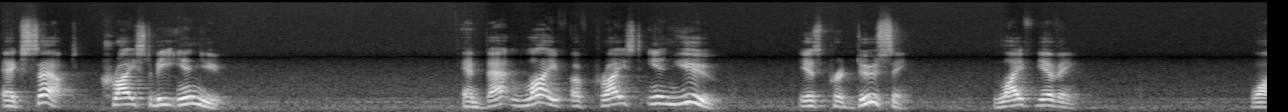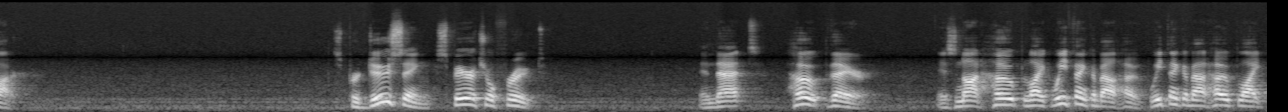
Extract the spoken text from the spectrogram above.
except Christ be in you. And that life of Christ in you is producing life giving water. It's producing spiritual fruit. And that hope there is not hope like we think about hope. We think about hope like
